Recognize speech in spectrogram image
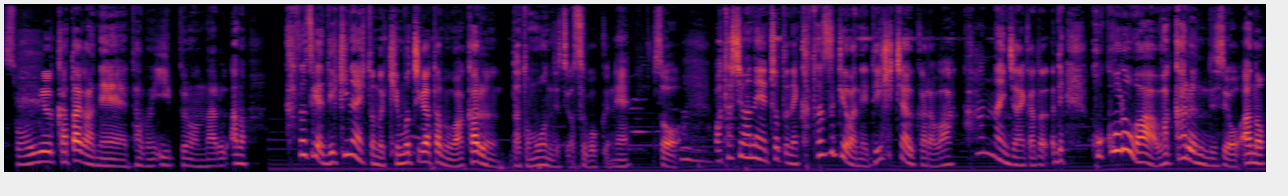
そういう方がね、多分いいプロになる。あの、片付けができない人の気持ちが多分わかるんだと思うんですよ、すごくね。そう。うん、私はね、ちょっとね、片付けはね、できちゃうからわかんないんじゃないかと。で、心はわかるんですよ。あの、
